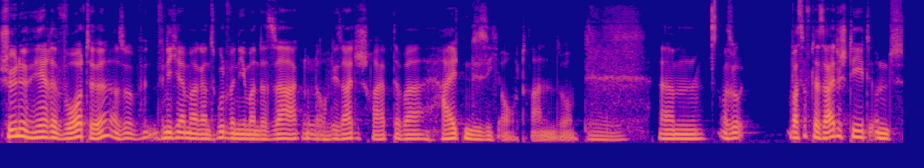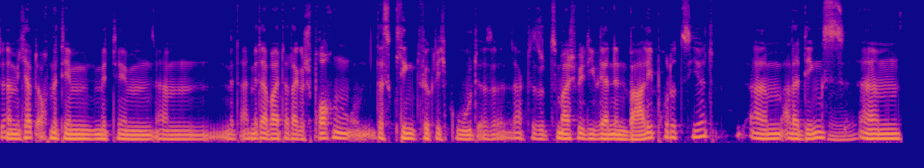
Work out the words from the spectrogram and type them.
schöne, hehre Worte. Also finde ich ja immer ganz gut, wenn jemand das sagt mhm. und auf die Seite schreibt, aber halten die sich auch dran. So. Mhm. Ähm, also was auf der Seite steht und ähm, ich habe auch mit dem mit dem ähm, mit einem Mitarbeiter da gesprochen und das klingt wirklich gut. Also er sagte so zum Beispiel, die werden in Bali produziert. Ähm, allerdings mhm. Ähm,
